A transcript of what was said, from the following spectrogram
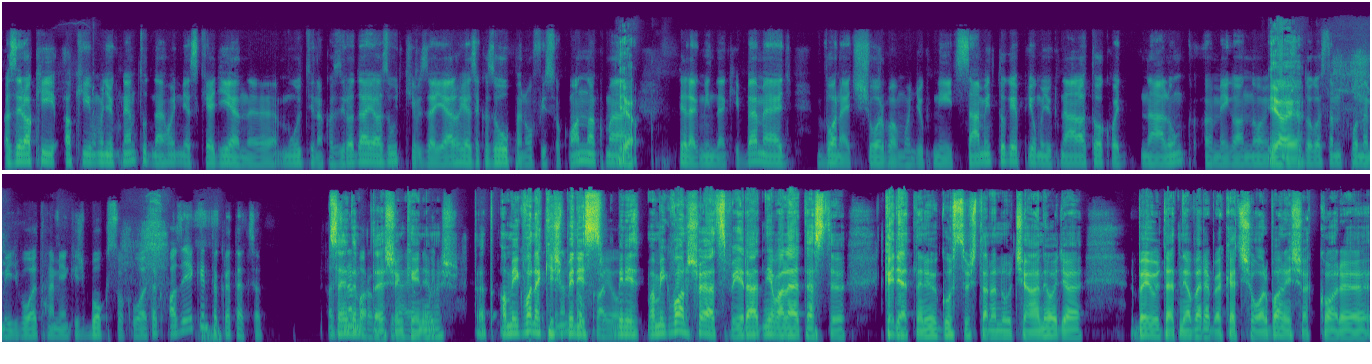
azért aki, aki mondjuk nem tudná, hogy néz ki egy ilyen multinak az irodája, az úgy képzelje el, hogy ezek az open office-ok vannak már, ja. tényleg mindenki bemegy, van egy sorban mondjuk négy számítógép, jó mondjuk nálatok, vagy nálunk, még annól, ja, ja. dolgoztam, pont nem így volt, hanem ilyen kis boxok voltak. Az egyébként tökre tetszett. Azt Szerintem teljesen kényelmes. Úgy. Tehát amíg van egy kis minisz, minisz, amíg van saját szférád, nyilván lehet ezt kegyetlenül, gusztustalanul csinálni, hogy beültetni a verebeket sorban, és akkor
